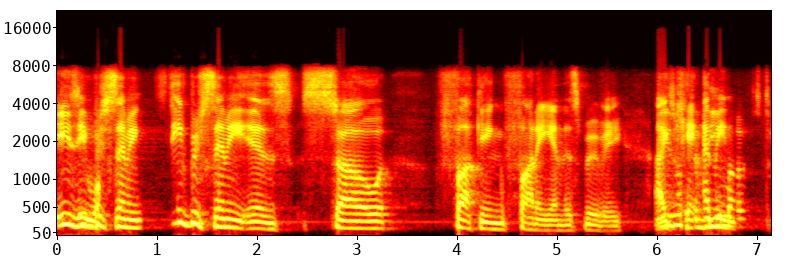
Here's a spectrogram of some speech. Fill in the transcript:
Easy Steve one. Buscemi, Steve Buscemi is so fucking funny in this movie. I He's one can't. I mean, most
